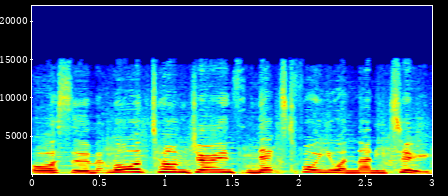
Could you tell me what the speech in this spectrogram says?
Awesome. More Tom Jones next for you on 92.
